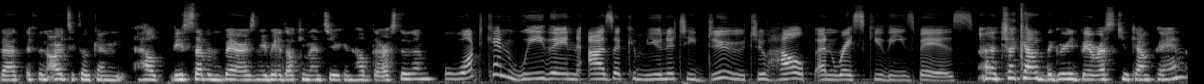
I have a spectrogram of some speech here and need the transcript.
that if an article can help these seven bears, maybe a documentary can help the rest of them. What can we then as a community do to help and rescue these bears? Uh, check out the Great Bear Rescue Campaign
